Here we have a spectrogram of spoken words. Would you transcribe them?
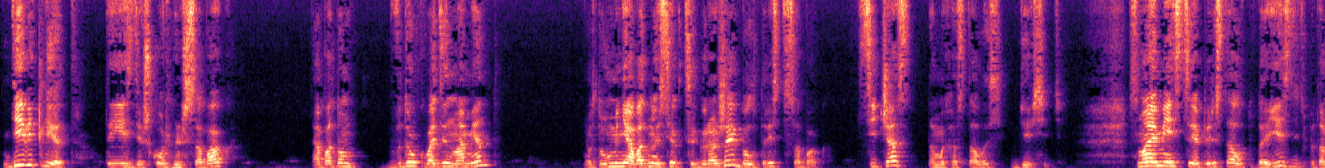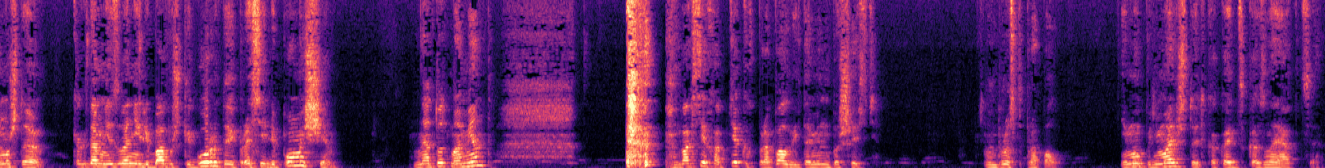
9 лет ты ездишь, кормишь собак, а потом вдруг в один момент, вот у меня в одной секции гаражей было 300 собак. Сейчас там их осталось 10. С мая месяца я перестала туда ездить, потому что, когда мне звонили бабушки города и просили помощи, на тот момент во всех аптеках пропал витамин В6. Он просто пропал. И мы понимали, что это какая-то заказная акция.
